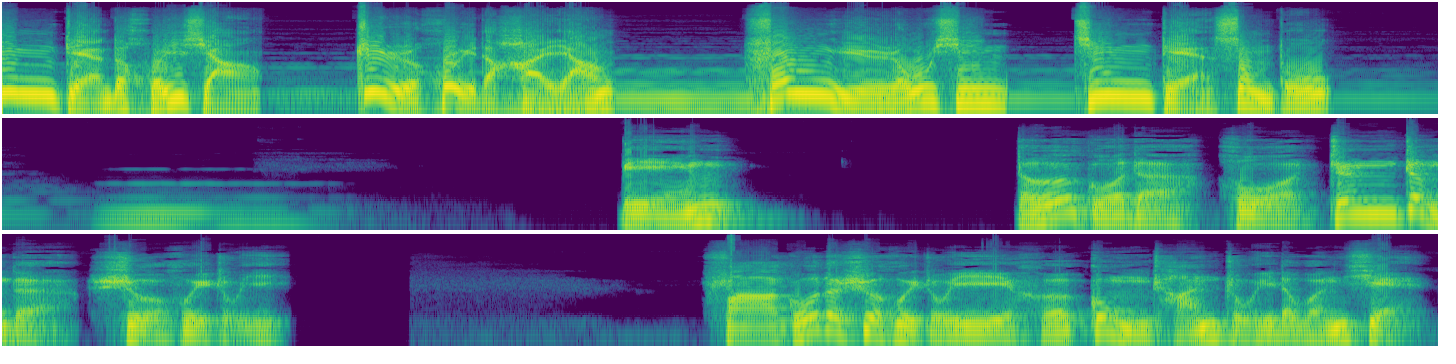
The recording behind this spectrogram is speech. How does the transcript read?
经典的回响，智慧的海洋，风雨柔心，经典诵读。丙，德国的或真正的社会主义，法国的社会主义和共产主义的文献，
